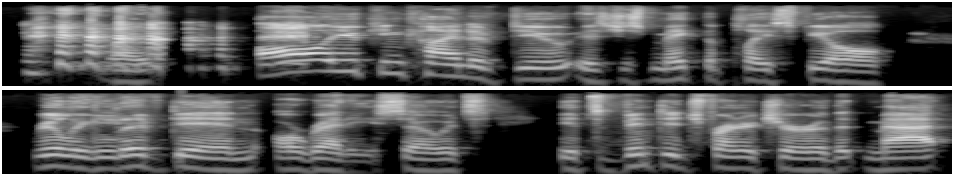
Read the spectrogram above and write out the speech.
right? All you can kind of do is just make the place feel really lived in already. So it's, it's vintage furniture that Matt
